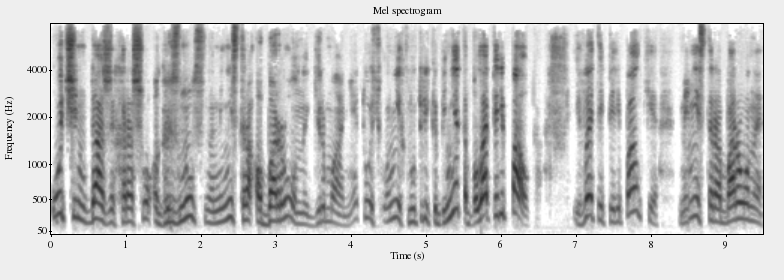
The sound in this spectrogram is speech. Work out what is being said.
очень даже хорошо огрызнулся на министра обороны Германии. То есть у них внутри кабинета была перепалка. И в этой перепалке министр обороны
